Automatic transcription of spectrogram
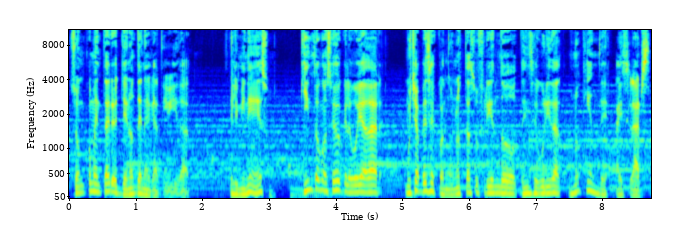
son comentarios llenos de negatividad. Elimine eso. Quinto consejo que le voy a dar Muchas veces cuando uno está sufriendo de inseguridad, uno tiende a aislarse,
